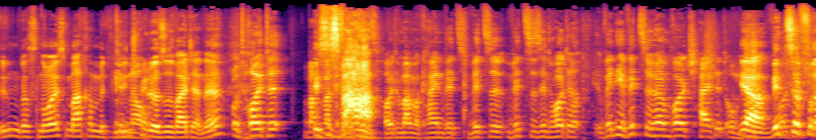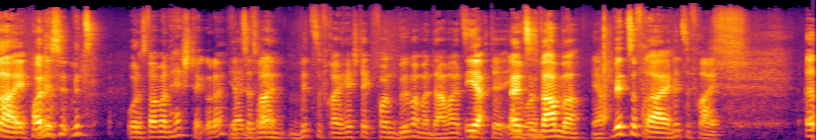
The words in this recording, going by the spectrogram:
irgendwas Neues machen mit Genau. Gewinnspiel oder so weiter, ne? Und heute machen Ist wir es keinen wahr? Witz. Heute machen wir keinen Witz. Witze, Witze sind heute. Wenn ihr Witze hören wollt, schaltet um. Ja, witzefrei. Heute Ja. ist Witz. Oh, das war mal ein Hashtag, oder? Ja, das war ein witzefrei Hashtag von Böhmermann damals. Ja, als es warm war. Ja. Witzefrei. Witzefrei. Äh,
